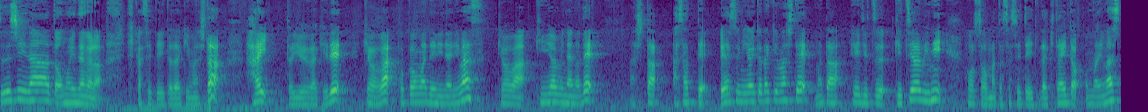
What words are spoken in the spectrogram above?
涼しいなと思いながら弾かせていただきました。はいというわけで今日はここまでになります。今日は金曜日なので明日明後日お休みをいただきましてまた平日月曜日に放送をまたさせていただきたいと思います。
